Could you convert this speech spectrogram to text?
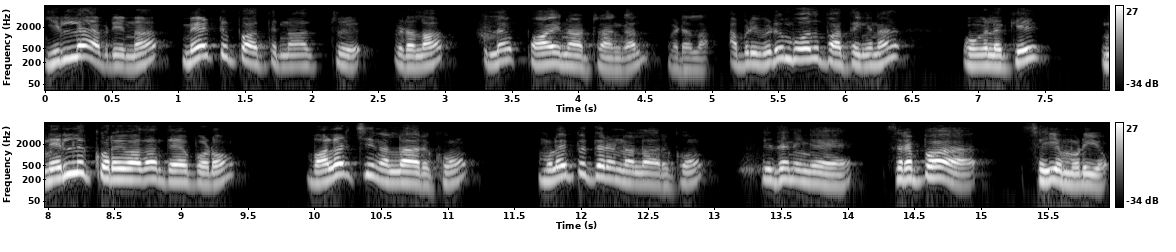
இல்லை அப்படின்னா மேட்டுப்பாத்து நாற்று விடலாம். இல்லை பாய் நாற்றாங்கால் விடலாம். அப்படி விடும்போது பார்த்தீங்கன்னா உங்களுக்கு நெல் குறைவாக தான் தேவைப்படும். வளர்ச்சி நல்லா இருக்கும். முளைப்புத்திறன் நல்லா இருக்கும். இதை நீங்கள் சிறப்பாக செய்ய முடியும்.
